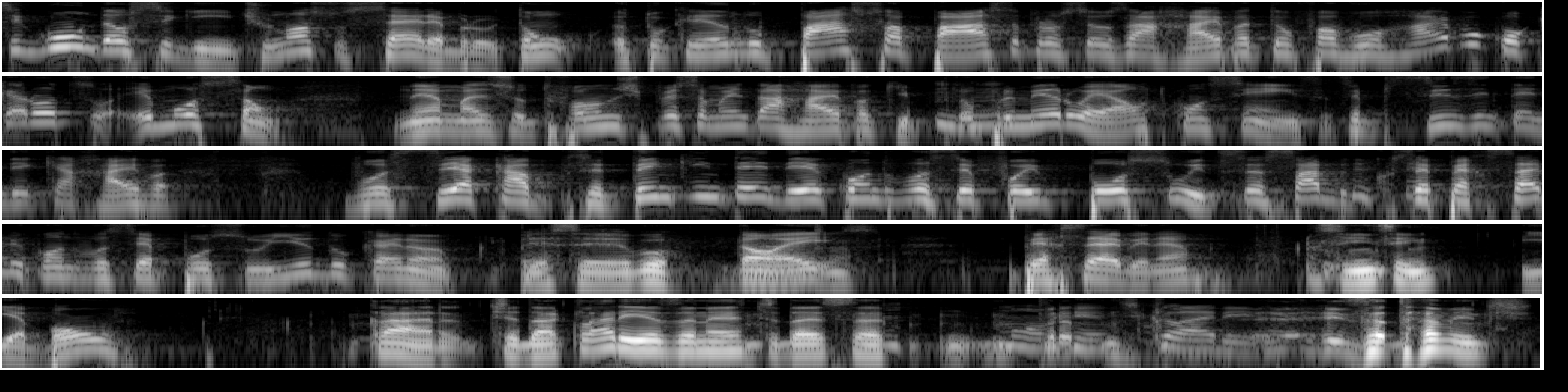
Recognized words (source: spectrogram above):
Segundo é o seguinte, o nosso cérebro, então eu estou criando passo a passo para você usar a raiva a teu favor, raiva ou qualquer outra emoção, né? Mas eu estou falando especialmente da raiva aqui. Então, o primeiro é autoconsciência. Você precisa entender que a raiva você acaba, você tem que entender quando você foi possuído. Você sabe, você percebe quando você é possuído, Kainan? Percebo. Então aí, percebe, né? Sim, sim. E é bom? Claro, te dá clareza, né? Te dá essa. Momento de clareza. Exatamente.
